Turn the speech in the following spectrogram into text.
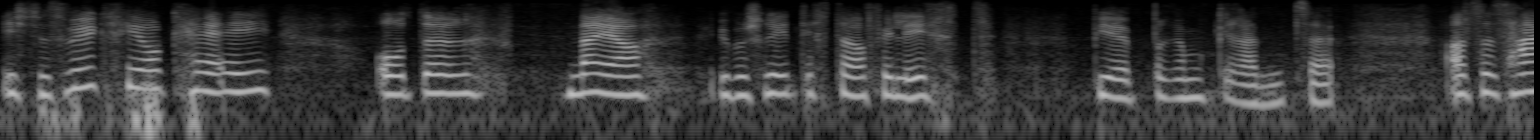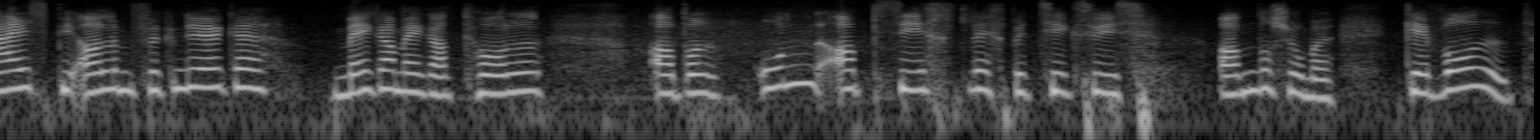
Ist das wirklich okay? Oder, naja, überschreite ich da vielleicht bei jemandem Grenzen? Also das heißt, bei allem Vergnügen, mega, mega toll, aber unabsichtlich beziehungsweise andersrum, gewollt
